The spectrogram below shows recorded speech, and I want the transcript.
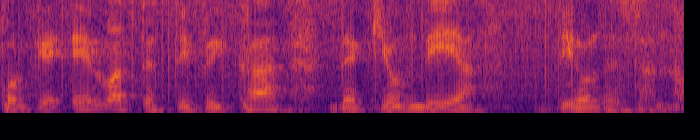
Porque Él va a testificar de que un día Dios le sanó.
